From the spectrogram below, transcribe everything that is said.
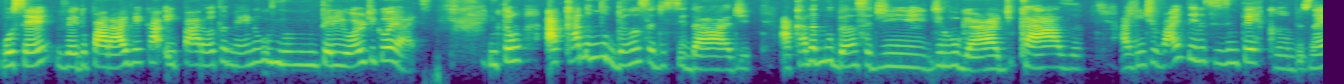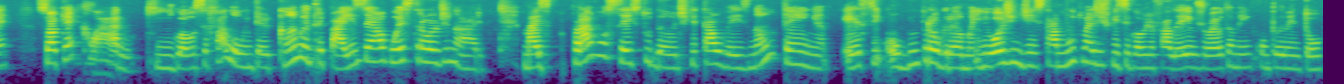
você veio do Pará e, veio, e parou também no, no interior de Goiás. Então, a cada mudança de cidade, a cada mudança de, de lugar, de casa, a gente vai tendo esses intercâmbios, né? Só que é claro que, igual você falou, o intercâmbio entre países é algo extraordinário. Mas para você, estudante, que talvez não tenha esse algum programa, e hoje em dia está muito mais difícil, igual eu já falei, o Joel também complementou,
